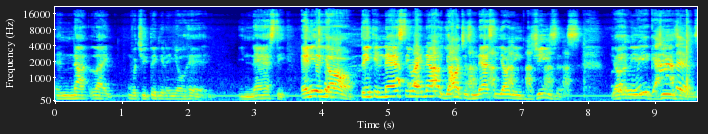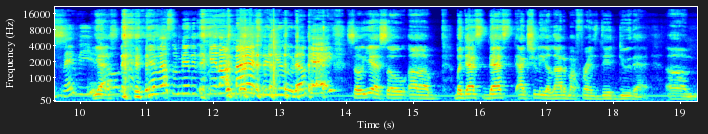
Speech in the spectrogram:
and not like what you thinking in your head. You nasty. Any of y'all thinking nasty right now? Y'all just nasty. Y'all need Jesus. Y'all need we got Jesus. him. Maybe you Yes. know, give us a minute to get our minds renewed. Okay. so yeah so um but that's that's actually a lot of my friends did do that um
